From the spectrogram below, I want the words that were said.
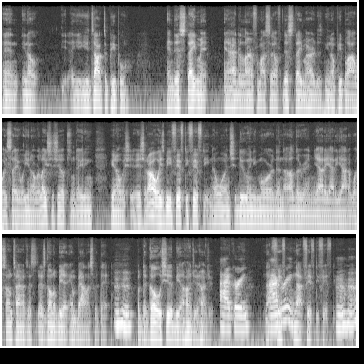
And you know, you, you talk to people, and this statement, and I had to learn for myself. This statement, I heard, you know, people always say, well, you know, relationships and dating, you know, it should it should always be 50-50. No one should do any more than the other, and yada yada yada. Well, sometimes it's, there's going to be an imbalance with that, mm-hmm. but the goal should be 100-100. I agree. Not I 50, agree. Not 50-50. Mm-hmm.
